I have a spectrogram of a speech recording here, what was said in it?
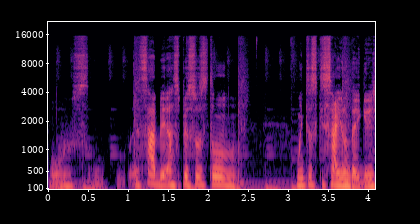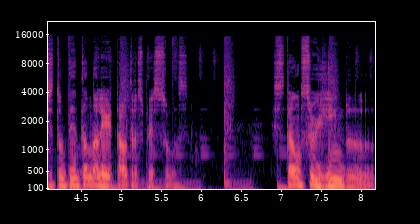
ou sabe, as pessoas estão muitas que saíram da igreja estão tentando alertar outras pessoas. Estão surgindo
